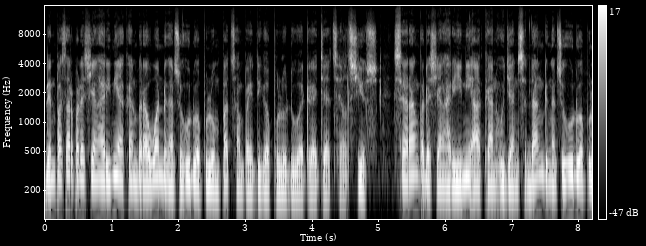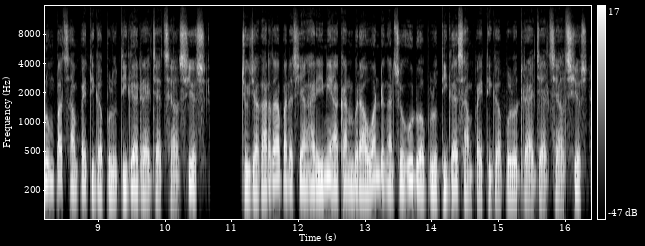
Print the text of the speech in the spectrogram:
Denpasar pada siang hari ini akan berawan dengan suhu 24 sampai 32 derajat Celcius. Serang pada siang hari ini akan hujan sedang dengan suhu 24 sampai 33 derajat Celcius. Yogyakarta pada siang hari ini akan berawan dengan suhu 23 sampai 30 derajat Celcius.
